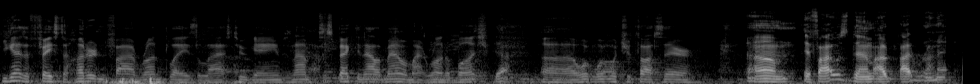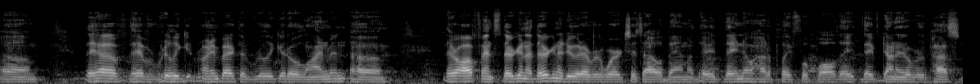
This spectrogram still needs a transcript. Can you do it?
You guys have faced 105 run plays the last two games, and I'm suspecting Alabama might run a bunch. Yeah. Uh, what, what, what's your thoughts there? Um, if I was them, I'd, I'd run it. Um, they have they have a really good running back. They have really good O lineman. Um, their offense, they're gonna they're gonna do whatever works. It's Alabama. They they know how to play football. They they've done it over the past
